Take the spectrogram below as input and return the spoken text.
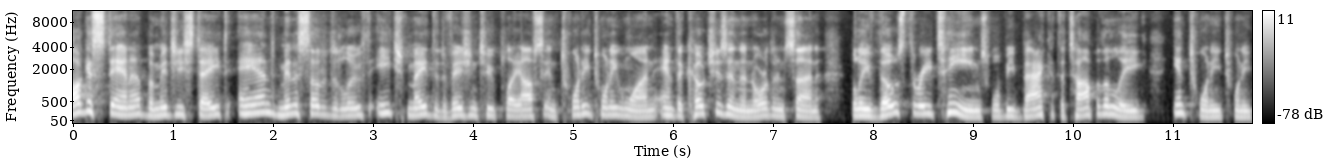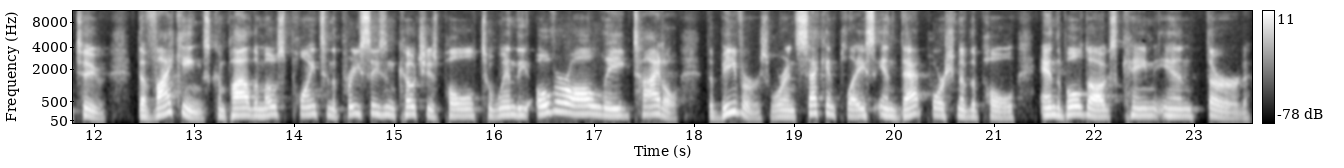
Augustana, Bemidji State, and Minnesota Duluth each made the Division II playoffs in 2021, and the coaches in the Northern Sun believe those three teams will be back at the top of the league in 2022. The Vikings compiled the most points in the preseason coaches poll to win the overall league title. The Beavers were in second place in that portion of the poll, and the Bulldogs came in third.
